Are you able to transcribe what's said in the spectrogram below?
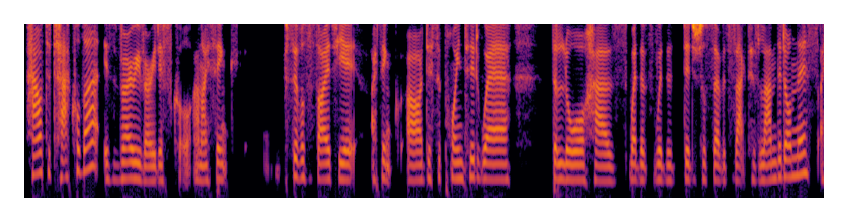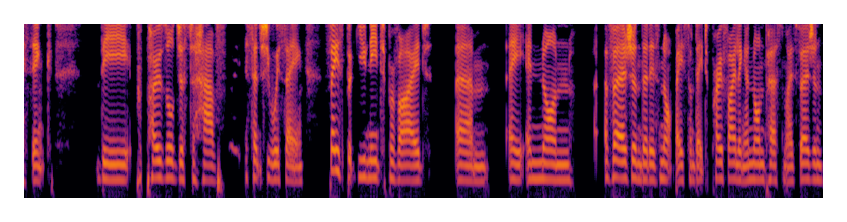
how to tackle that is very, very difficult. And I think civil society, I think, are disappointed where the law has, whether whether the Digital Services Act has landed on this. I think the proposal just to have essentially we're saying Facebook, you need to provide um, a, a non a version that is not based on data profiling, a non-personalized version.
